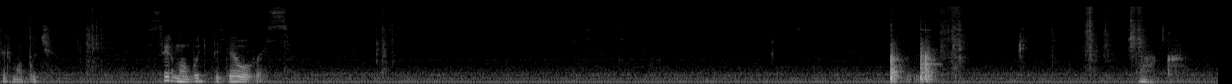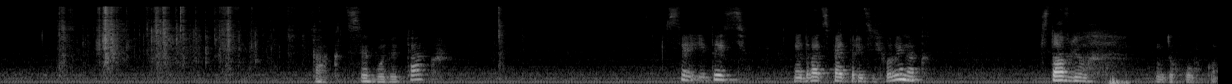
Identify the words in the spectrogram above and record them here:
Сир, мабуть. Сир, мабуть, піде увесь. Так. Це буде так. Все, і десь на 25-30 хвилинок ставлю в духовку.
